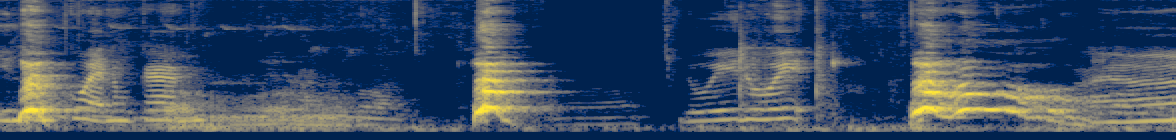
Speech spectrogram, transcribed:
กินตำกล้วยน้ำกัน ดุยดุยเออ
